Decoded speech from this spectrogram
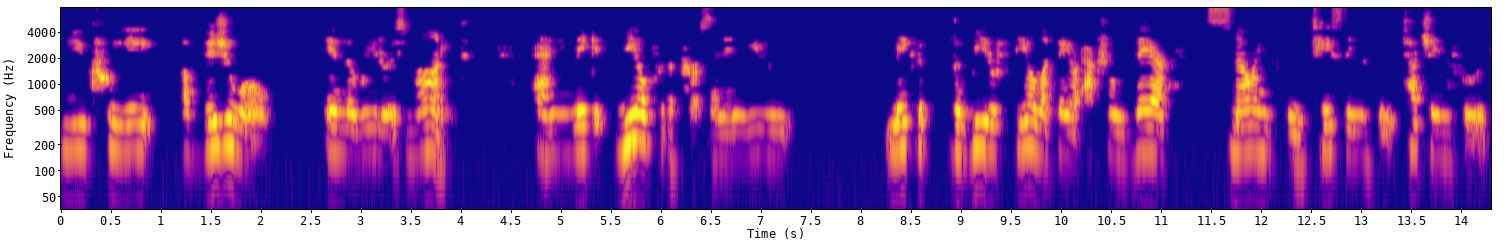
you create a visual in the reader's mind and you make it real for the person and you make the, the reader feel like they are actually there smelling the food, tasting the food, touching the food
